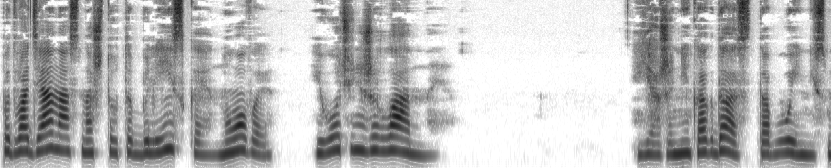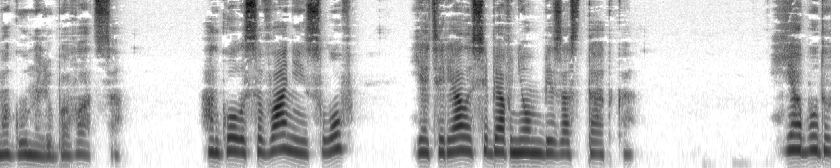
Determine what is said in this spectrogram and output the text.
подводя нас на что-то близкое, новое и очень желанное. Я же никогда с тобой не смогу налюбоваться. От голоса Вани и слов я теряла себя в нем без остатка. «Я буду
